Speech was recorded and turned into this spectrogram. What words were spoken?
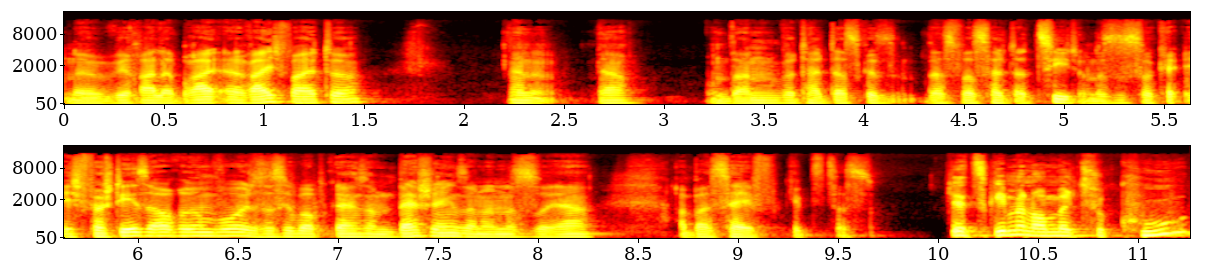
eine virale Reichweite eine, ja. Und dann wird halt das, das, was halt erzieht. Und das ist okay. Ich verstehe es auch irgendwo. Das ist überhaupt kein so ein Bashing, sondern das ist so, ja, aber safe gibt's das. Jetzt gehen wir nochmal zur Kuh.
